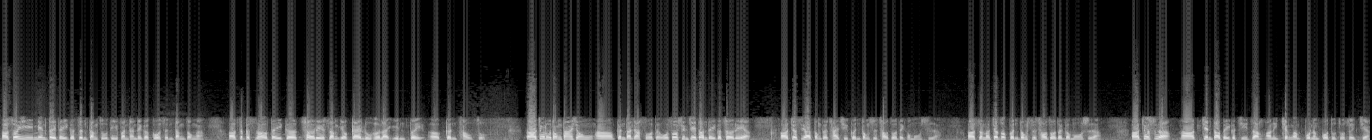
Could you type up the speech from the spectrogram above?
啊，所以面对的一个震荡主体反弹的一个过程当中啊。啊，这个时候的一个策略上又该如何来应对？呃，跟操作，啊，就如同大兄啊跟大家说的，我说现阶段的一个策略啊，啊，就是要懂得采取滚动式操作的一个模式啊，啊，什么叫做滚动式操作的一个模式啊？啊，就是啊啊见到的一个急涨啊，你千万不能过度做追加。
